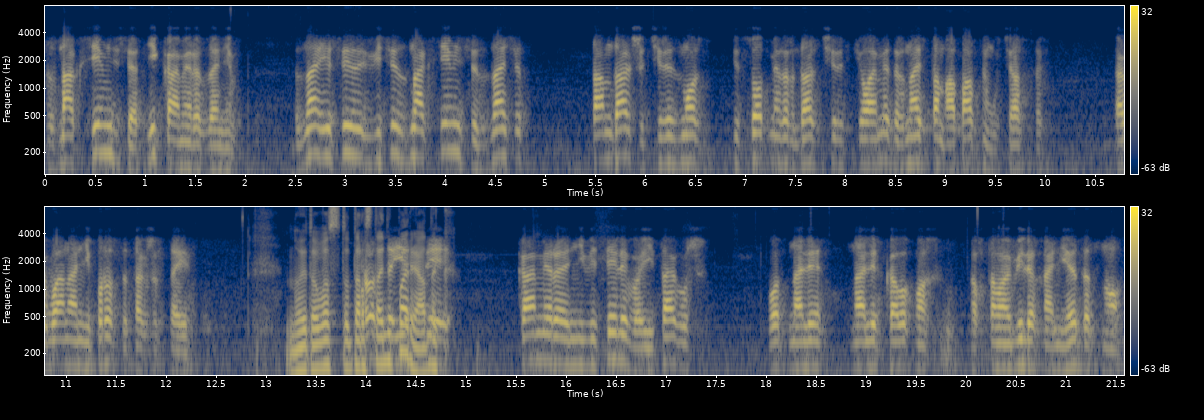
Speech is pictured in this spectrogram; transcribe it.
знак 70 и камера за ним. Знаю, если висит знак 70, значит, там дальше, через, может, 500 метров, даже через километр, значит, там опасный участок. Как бы она не просто так же стоит. Но это у вас в Татарстане Просто порядок. если камеры не висели бы, и так уж вот на, ле- на легковых автомобилях они этот, но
